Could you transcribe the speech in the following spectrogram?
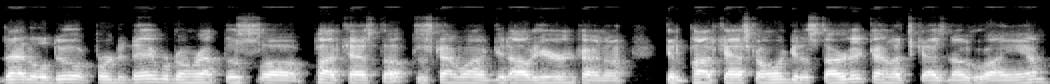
that'll do it for today. We're going to wrap this uh, podcast up. Just kind of want to get out here and kind of get a podcast going, get it started, kind of let you guys know who I am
